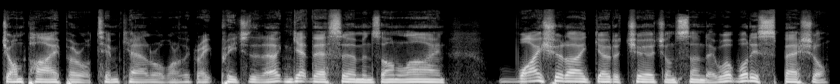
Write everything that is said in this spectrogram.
John Piper or Tim Keller or one of the great preachers that I can get their sermons online. Why should I go to church on Sunday? What what is special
